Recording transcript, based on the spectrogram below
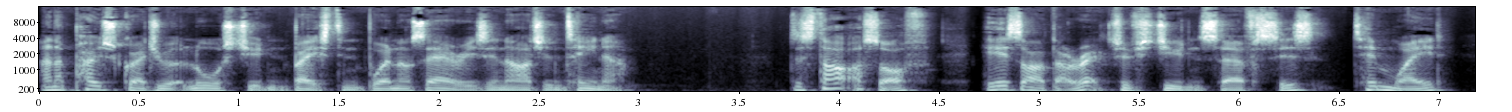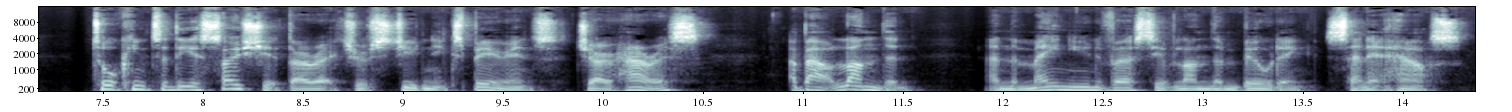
and a postgraduate law student based in Buenos Aires in Argentina. To start us off, here's our Director of Student Services, Tim Wade, talking to the Associate Director of Student Experience, Joe Harris, about London and the main University of London building, Senate House,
